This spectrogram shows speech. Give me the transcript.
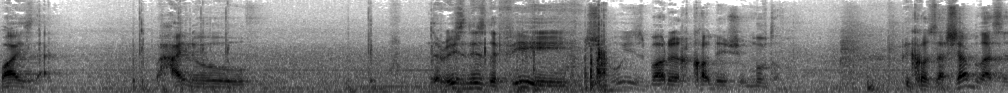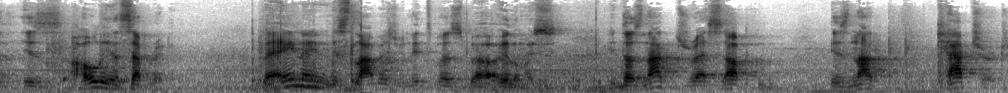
Why is that? The reason is the fee is because Hashem blessed is holy and separate. He does not dress up, is not captured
